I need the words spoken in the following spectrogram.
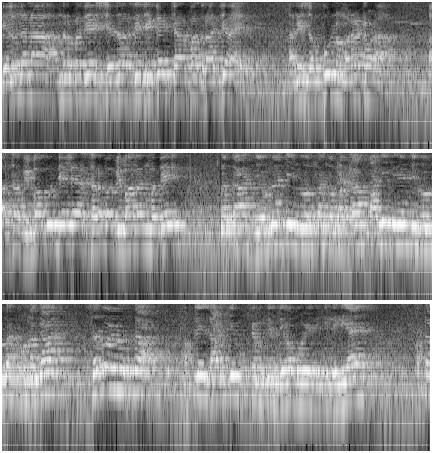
तेलंगणा आंध्र प्रदेश शेजारचे जे काही चार पाच राज्य आहेत आणि संपूर्ण मराठवाडा असा विभागून दिलेल्या सर्व विभागांमध्ये. नका जेवणाची व्यवस्था करू नका पाणी पिण्याची व्यवस्था करू नका. सर्व आपले लाडके मुख्यमंत्री देवाभाऊ यांनी केलेली आहे. आता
